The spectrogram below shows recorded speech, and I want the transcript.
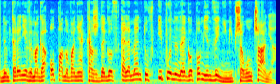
trudnym terenie wymaga opanowania każdego z elementów i płynnego pomiędzy nimi przełączania.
